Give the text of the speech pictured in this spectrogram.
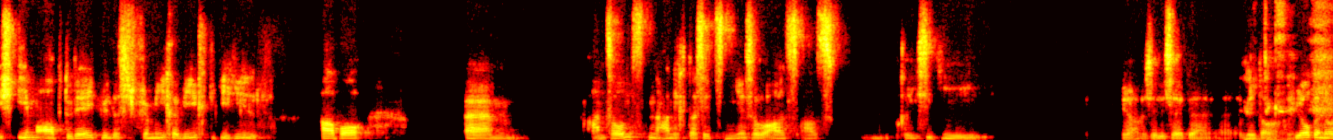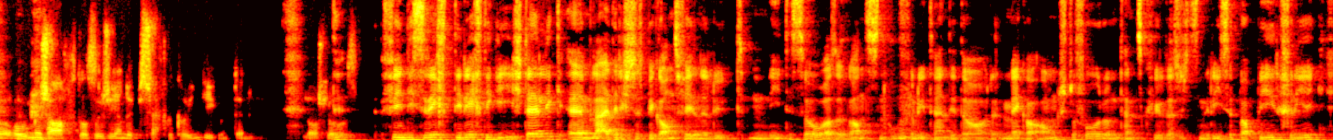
ist immer up to date, weil das ist für mich eine wichtige Hilfe. Aber ähm, ansonsten habe ich das jetzt nie so als, als riesige, ja, wie soll ich sagen, weder Hürden oder Errungenschaft oder so irgendetwas, einfach eine Gründung und dann los los. Finde ich es die richtige Einstellung. Ähm, leider ist das bei ganz vielen Leuten nicht so. Also ganz ein Haufen mhm. Leute haben da mega Angst davor und haben das Gefühl, das ist jetzt ein riesen Papierkrieg.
